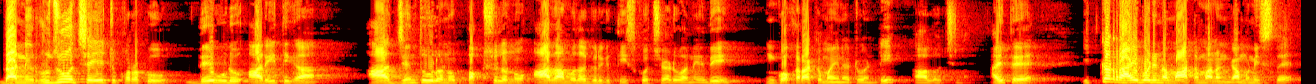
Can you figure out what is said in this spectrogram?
దాన్ని రుజువు చేయుట కొరకు దేవుడు ఆ రీతిగా ఆ జంతువులను పక్షులను ఆదాము దగ్గరికి తీసుకొచ్చాడు అనేది ఇంకొక రకమైనటువంటి ఆలోచన. అయితే ఇక్కడ రాయబడిన మాట మనం గమనిస్తే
